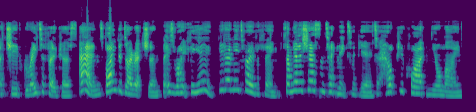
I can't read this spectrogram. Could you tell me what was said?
achieve greater focus, and find the direction that is right for you. You don't need to overthink. So I'm going to share some techniques with you to help you quieten your mind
